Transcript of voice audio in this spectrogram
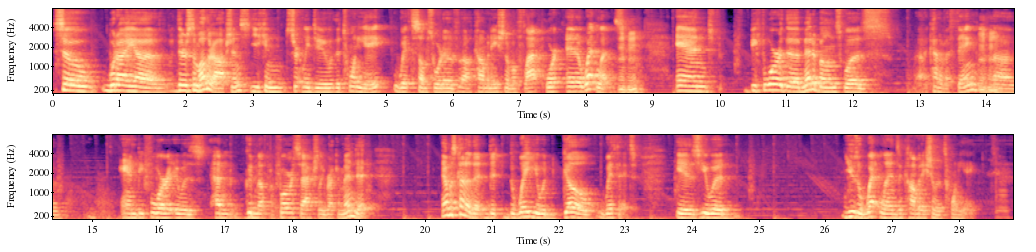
So what I uh, there's some other options. You can certainly do the 28 with some sort of uh, combination of a flat port and a wet lens. And before the Metabones was uh, kind of a thing, uh, and before it was had good enough performance to actually recommend it, that was kind of the, the, the way you would go with it is you would use a wet lens in combination with a 28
